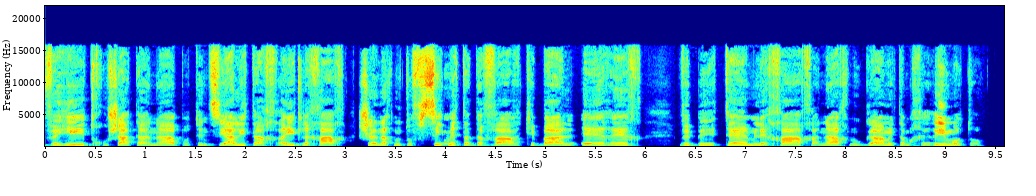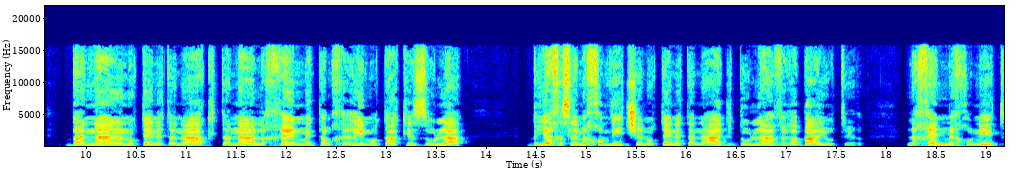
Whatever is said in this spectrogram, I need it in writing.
והיא תחושת ההנאה הפוטנציאלית האחראית לכך שאנחנו תופסים את הדבר כבעל ערך ובהתאם לכך אנחנו גם מתמחרים אותו. בננה נותנת הנאה קטנה לכן מתמחרים אותה כזולה ביחס למכונית שנותנת הנאה גדולה ורבה יותר. לכן מכונית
